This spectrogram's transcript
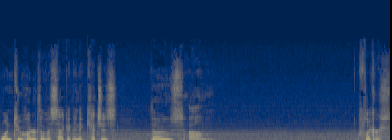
one two hundredth of a second and it catches those um, flickers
